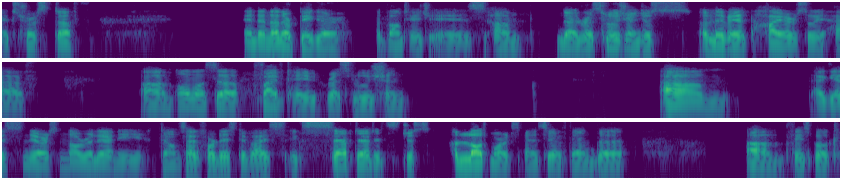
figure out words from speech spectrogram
extra stuff. And another bigger advantage is the resolution just a little bit higher, so you have um, almost a 5K resolution. Um, I guess there's not really any downside for this device, except that it's just a lot more expensive than the um, Facebook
